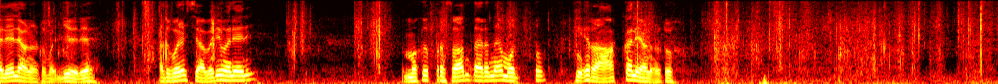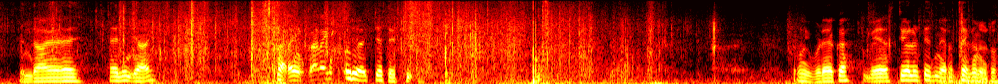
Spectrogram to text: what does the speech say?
ഇലയിലാണ് കേട്ടോ വലിയ ഇല. അതുപോലെ ശബരിമലയിൽ നമുക്ക് പ്രസാദം തരുന്ന മൊത്തം ഈ റാക്കലയാണ് കേട്ടോ. എന്തായാലും ഞാൻ കറങ്ങി കറങ്ങി ഒരു ഒറ്റത്തെത്തി. ഓ ഇവിടെയൊക്കെ വേസ്റ്റുകളിട്ട് നിരത്തേക്കണം കേട്ടോ.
